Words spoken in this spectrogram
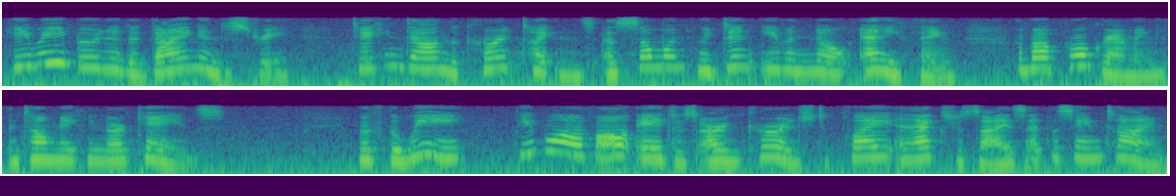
He rebooted a dying industry, taking down the current titans as someone who didn't even know anything about programming until making arcades. With the Wii, People of all ages are encouraged to play and exercise at the same time.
